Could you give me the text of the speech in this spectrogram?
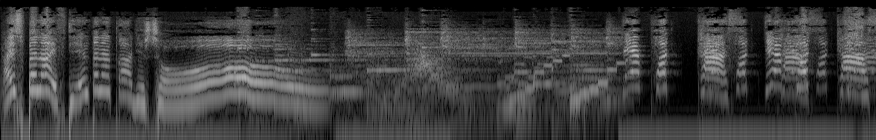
Eisbär Live, die Internetradioshow. Der Podcast. Der Podcast.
